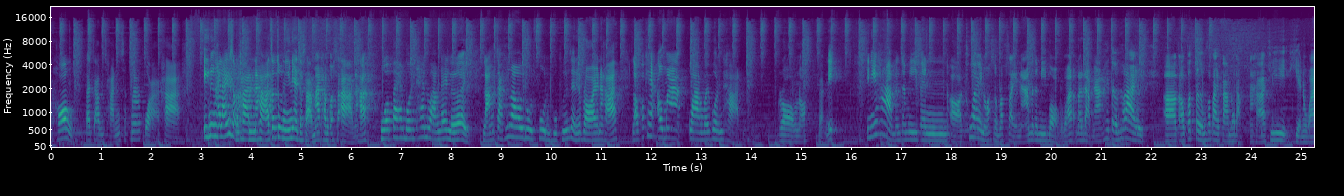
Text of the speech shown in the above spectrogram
ำห้องประจำชั้นสักมากกว่าค่ะ อีกหนึ่งไฮไลท์ที่สำคัญนะคะเจ้าตัวนี้เนี่ยจะสามารถทำความสะอาดนะคะ หัวแปรงบนแท่นวางได้เลย หลังจากที่เราดูดฝุ่นถูพื้นเสร็จเรียบร้อยนะคะ เราก็แค่เอามาวางไว้บนถาดรองเนาะแบบนี้ ทีนี้ค่ะมันจะมีเป็นถ้วยเนาะสำหรับใส่น้ำมันจะมีบอกว่าระดับนะให้เติมเท่าไหร่เอ่อเราก็เติมเข้าไปตามระดับนะคะ ที่เขียนเอาไว้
